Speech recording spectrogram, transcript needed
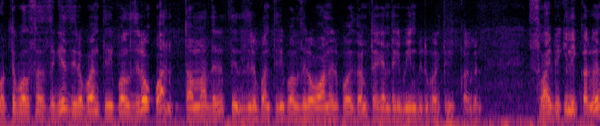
করতে বলছে হচ্ছে গিয়ে zero point triple zero one তো আমাদের জিরো পয়েন্ট ত্রিপল জিরো ওয়ানের প্রয়োজন, তো এখান থেকে বিএনবির উপর ক্লিক করবেন। সোয়াইপে ক্লিক করবেন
